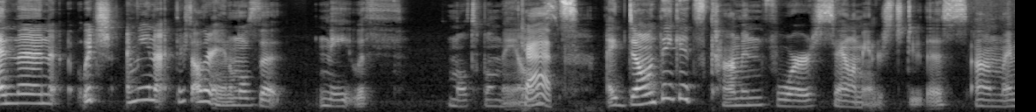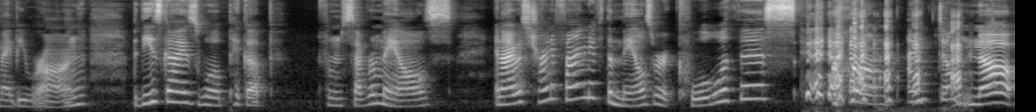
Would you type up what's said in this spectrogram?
And then, which, I mean, there's other animals that mate with multiple males. Cats. I don't think it's common for salamanders to do this. Um, I might be wrong. But these guys will pick up from several males. And I was trying to find if the males were cool with this. um, I don't know.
